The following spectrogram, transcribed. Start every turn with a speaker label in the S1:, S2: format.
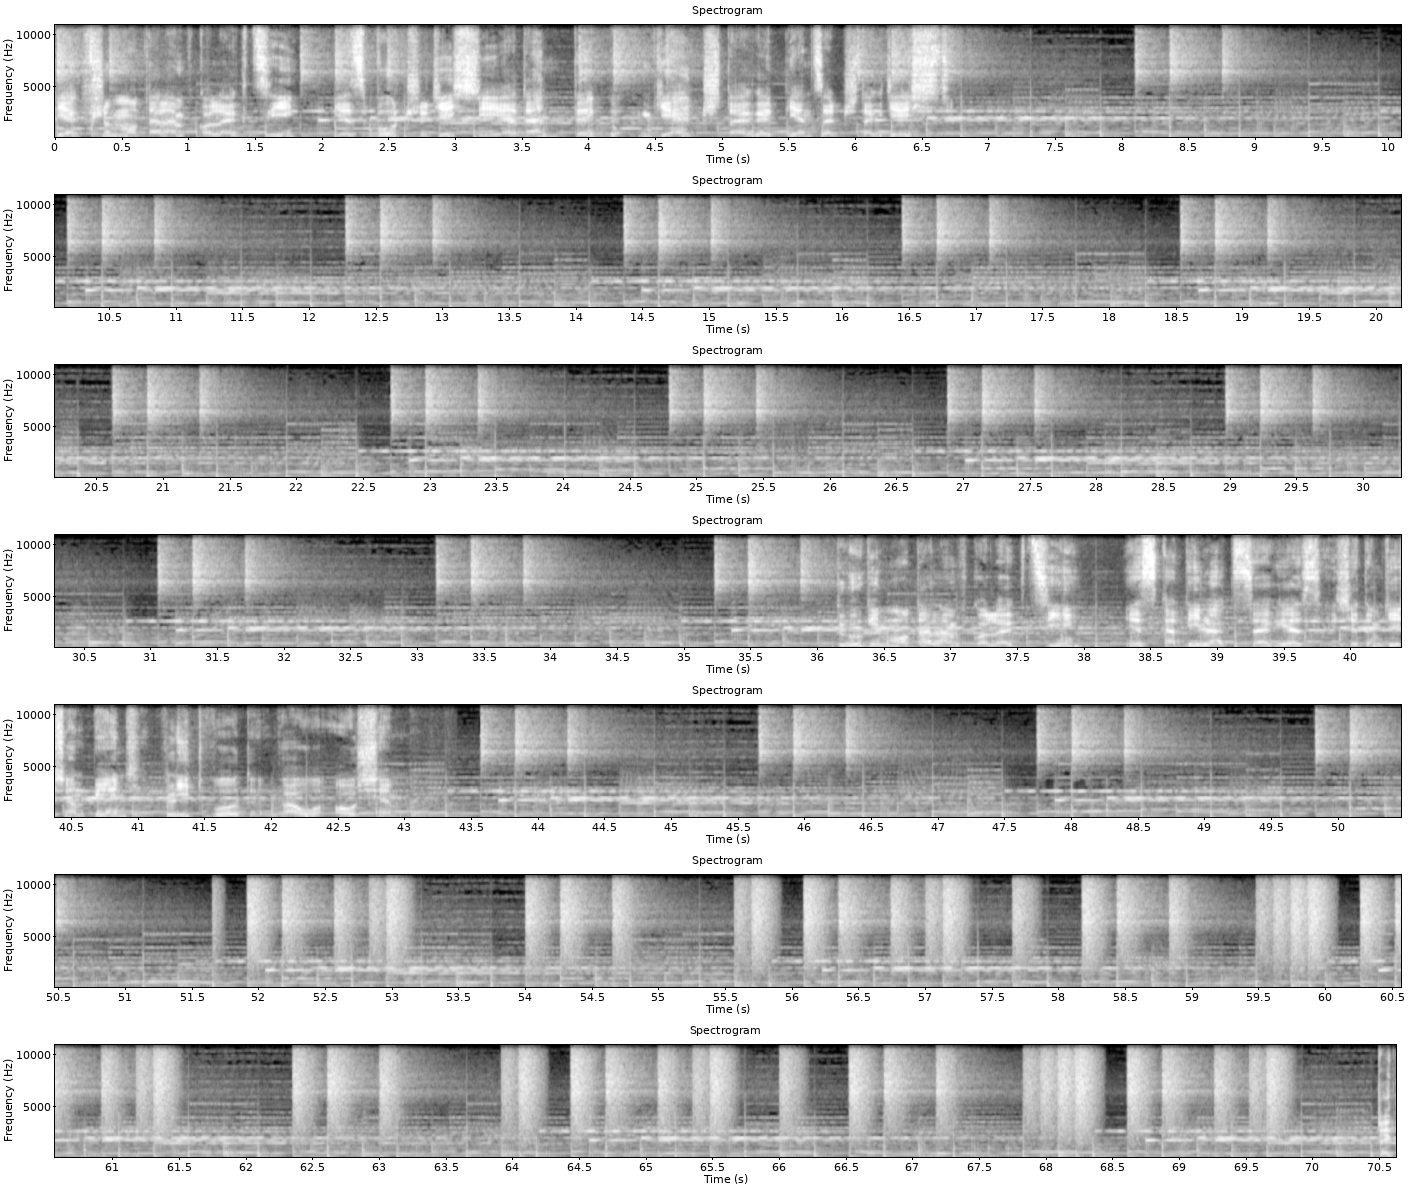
S1: Pierwszym modelem w kolekcji jest W31 typ G4540. Drugim modelem w kolekcji jest Cadillac Series 75 Fleetwood V8.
